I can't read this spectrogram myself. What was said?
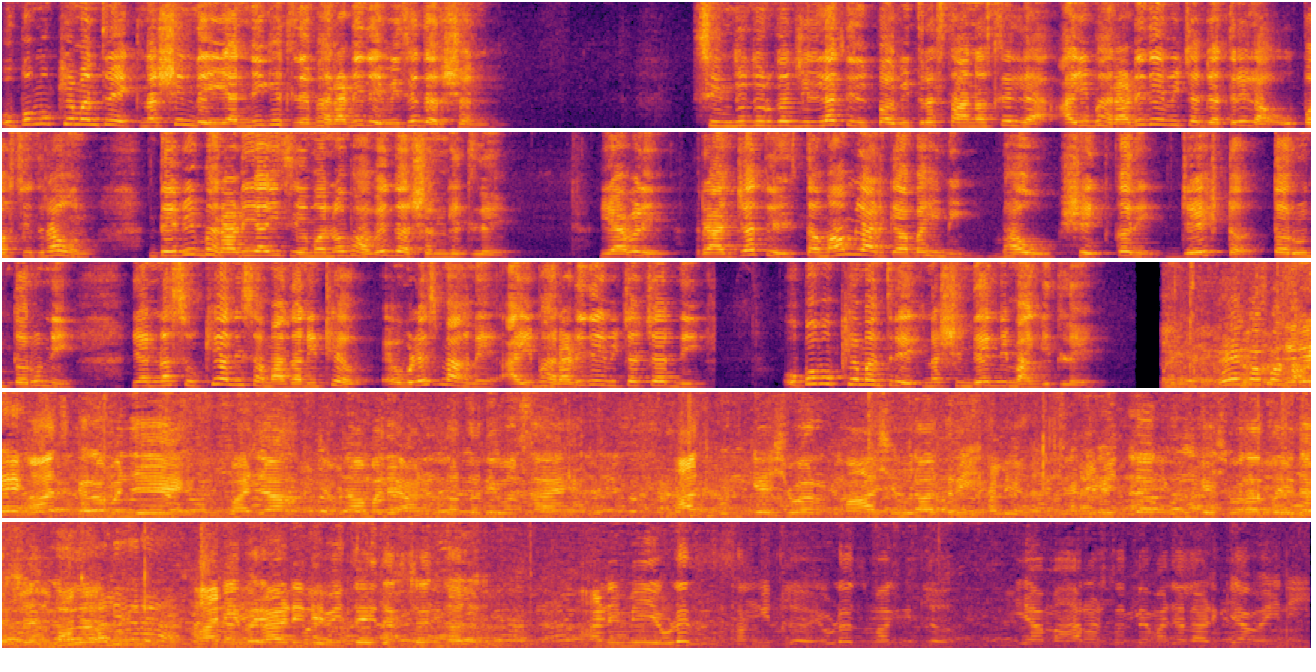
उपमुख्यमंत्री एकनाथ शिंदे यांनी घेतले भराडी देवीचे दर्शन. सिंधुदुर्ग जिल्ह्यातील पवित्र स्थान असलेल्या आई भराडी देवीच्या जत्रेला उपस्थित राहून देवी भराडी आईचे मनोभावे दर्शन घेतले. यावेळी राज्यातील तमाम लाडक्या बहिणी भाऊ शेतकरी ज्येष्ठ तरुण तरुणी यांना सुखी आणि समाधानी ठेव एवढेच मागणे आई भराडी देवीच्या चरणी उपमुख्यमंत्री एकनाथ शिंदे यांनी मागितले. आज खरं म्हणजे माझ्या जीवनामध्ये आनंदाचा दिवस आहे. आज कुणकेश्वर महाशिवरात्री निमित्त कुणकेश्वराचंही दर्शन झालं आणि भराडी देवीचंही दर्शन झालं. आणि मी एवढंच सांगितलं एवढंच मागितलं की या महाराष्ट्रातल्या माझ्या लाडक्या बहिणी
